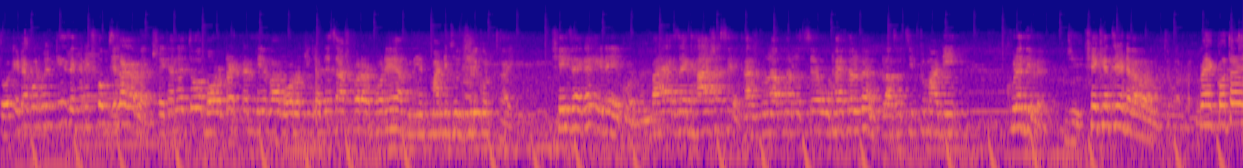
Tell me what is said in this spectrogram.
তো এটা করবেন কি যেখানে সবজি লাগাবেন সেখানে তো বড় ট্রাক্টর দিয়ে বা বড় টিলা দিয়ে চাষ করার পরে আপনি মাটি ঝুরঝুরি করতে হয়। সেই জায়গায় এটা এ করবেন। বা এক জায়গায় ঘাস আছে ঘাসগুলো আপনার হচ্ছে উঠাই ফেলবেন প্লাস হচ্ছে একটু মাটি খুঁড়ে দিবেন জি। সেই ক্ষেত্রে এটা ব্যবহার করতে পারবেন এক কথায়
